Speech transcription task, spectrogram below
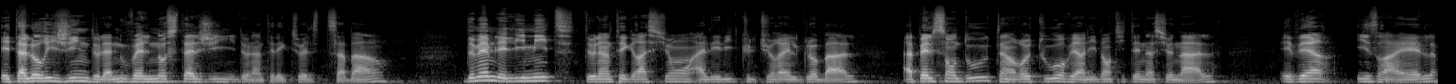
est à l'origine de la nouvelle nostalgie de l'intellectuel Tsabar, de même les limites de l'intégration à l'élite culturelle globale appellent sans doute un retour vers l'identité nationale et vers Israël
